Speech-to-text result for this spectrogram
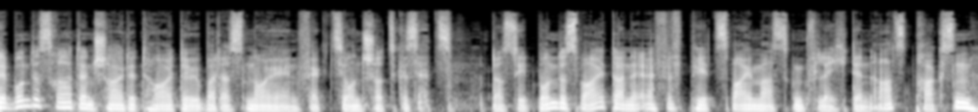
Der Bundesrat entscheidet heute über das neue Infektionsschutzgesetz. Das sieht bundesweit eine FFP2-Maskenpflicht in Arztpraxen,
